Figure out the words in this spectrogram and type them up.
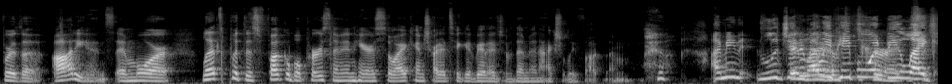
for the audience and more let's put this fuckable person in here so I can try to take advantage of them and actually fuck them. I mean, legitimately, people would be like,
